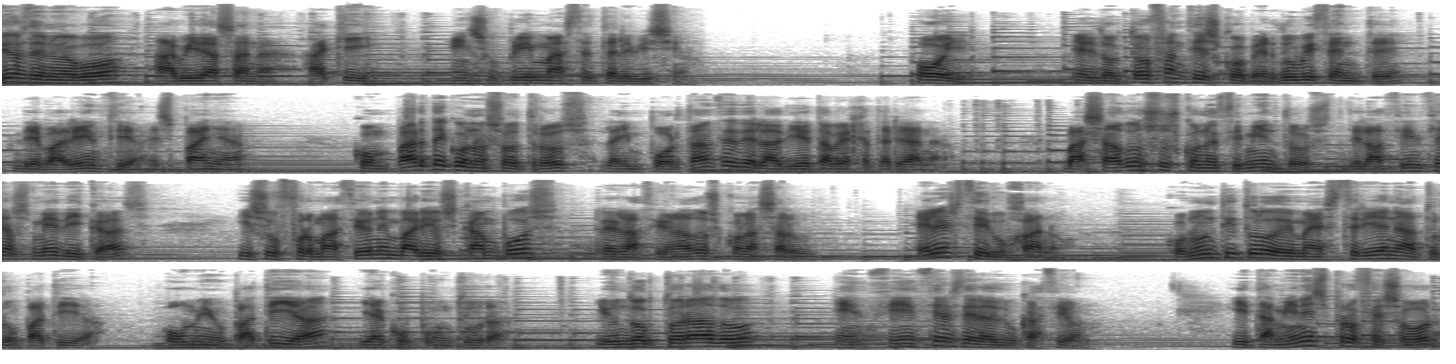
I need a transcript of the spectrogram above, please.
Bienvenidos de nuevo a Vida Sana, aquí, en Supreme Master Televisión. Hoy, el doctor Francisco Verdú Vicente, de Valencia, España, comparte con nosotros la importancia de la dieta vegetariana, basado en sus conocimientos de las ciencias médicas y su formación en varios campos relacionados con la salud. Él es cirujano, con un título de maestría en naturopatía, homeopatía y acupuntura, y un doctorado en ciencias de la educación. Y también es profesor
